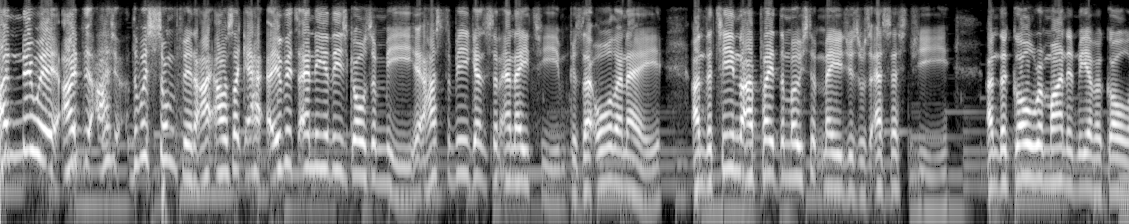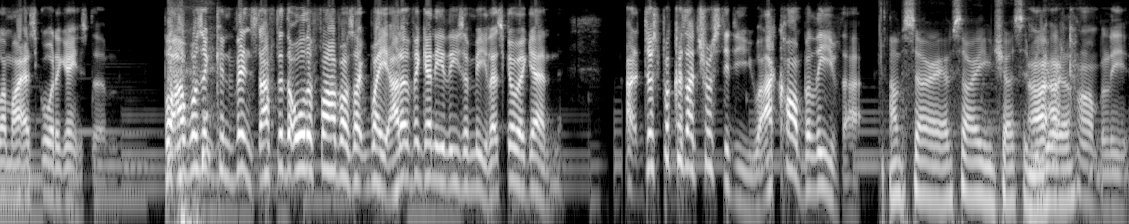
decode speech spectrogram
I knew it. I, I- there was something. I, I was like, if it's any of these goals are me, it has to be against an NA team because they're all NA. And the team that I played the most at majors was SSG, and the goal reminded me of a goal I might have scored against them. But I wasn't convinced. After the, all the five, I was like, wait, I don't think any of these are me. Let's go again. Uh, just because I trusted you, I can't believe that. I'm sorry. I'm sorry you trusted me, I. I can't believe.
